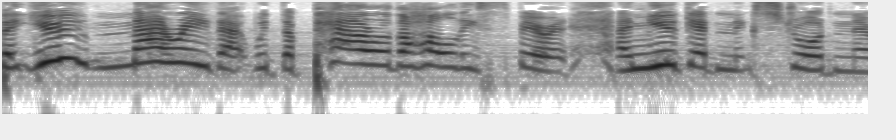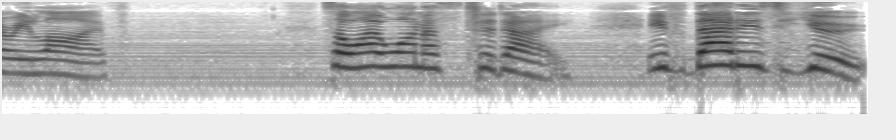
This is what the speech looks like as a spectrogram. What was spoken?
but you marry that with the power of the Holy Spirit and you get an extraordinary life. So I want us today, if that is you,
